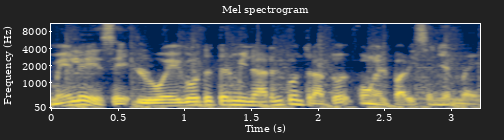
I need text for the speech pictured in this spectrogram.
MLS luego de terminar el contrato con el Paris Saint Germain.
